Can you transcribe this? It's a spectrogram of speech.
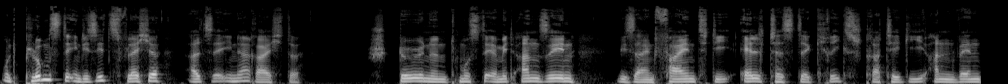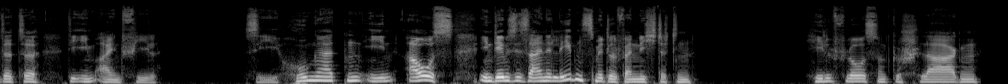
und plumpste in die Sitzfläche, als er ihn erreichte. Stöhnend musste er mit ansehen, wie sein Feind die älteste Kriegsstrategie anwendete, die ihm einfiel. Sie hungerten ihn aus, indem sie seine Lebensmittel vernichteten. Hilflos und geschlagen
